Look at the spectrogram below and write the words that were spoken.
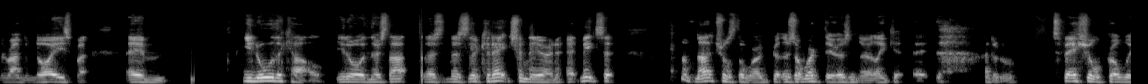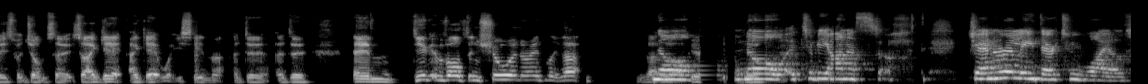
the random noise. But um, you know the cattle, you know, and there's that there's there's the connection there, and it makes it natural's the word, but there's a word there, isn't there? Like it, it, I don't know, special probably is what jumps out. So I get I get what you see in that. I do I do. Um, do you get involved in showing or anything like that? that no, no. To be honest, generally they're too wild.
